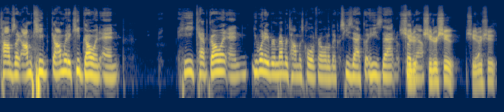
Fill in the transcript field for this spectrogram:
Tom's like I'm keep I'm going to keep going and. He kept going, and you wouldn't even remember Tom was cold for a little bit because he's that good. He's that shooter, good now. shoot or shoot. Shoot or shoot.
